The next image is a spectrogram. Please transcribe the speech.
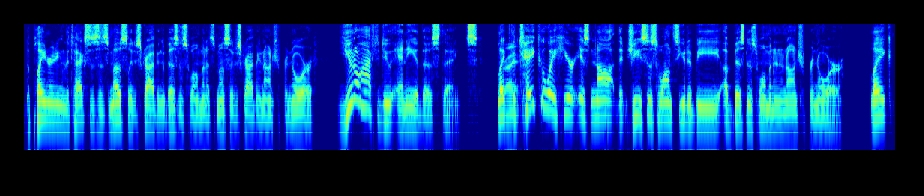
the plain reading of the text is it's mostly describing a businesswoman. It's mostly describing an entrepreneur. You don't have to do any of those things. Like the takeaway here is not that Jesus wants you to be a businesswoman and an entrepreneur. Like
